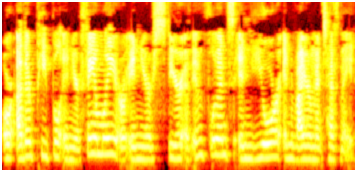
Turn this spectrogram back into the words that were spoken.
or other people in your family or in your sphere of influence in your environment have made.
